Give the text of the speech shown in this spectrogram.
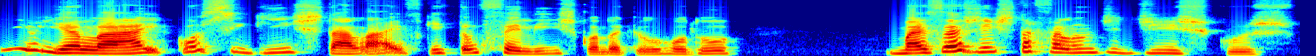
E eu ia lá e consegui instalar, e fiquei tão feliz quando aquilo rodou. Mas a gente está falando de discos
